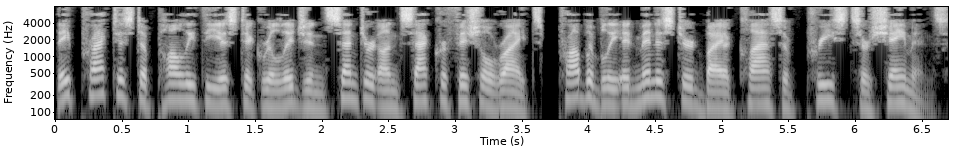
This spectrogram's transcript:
They practiced a polytheistic religion centered on sacrificial rites, probably administered by a class of priests or shamans.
